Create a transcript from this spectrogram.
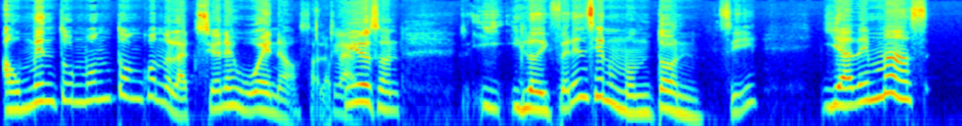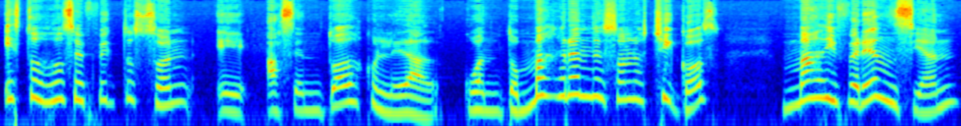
aumenta un montón cuando la acción es buena. O sea, los Claro. pibes son... Y, y lo diferencian un montón, ¿sí? Y además, estos dos efectos son eh, acentuados con la edad. Cuanto más grandes son los chicos, más diferencian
